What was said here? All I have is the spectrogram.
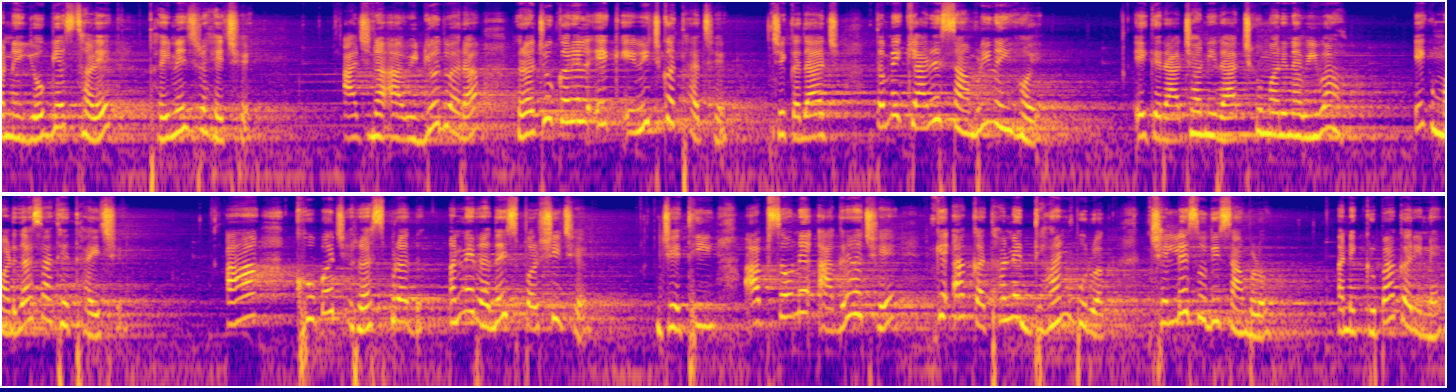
અને યોગ્ય સ્થળે થઈને જ રહે છે. આજના આ વીડિયો દ્વારા રજૂ કરેલ એક એવી જ કથા છે, જે કદાચ તમે ક્યારેય સાંભળી નહીં હોય. એક રાજાની રાજકુમારીના વિવાહ એક મળદા સાથે થાય છે. આ ખૂબ જ રસપ્રદ અને હૃદયસ્પર્શી છે. જેથી આપ સૌને આગ્રહ છે કે આ કથાને ધ્યાનપૂર્વક છેલ્લે સુધી સાંભળો અને કૃપા કરીને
